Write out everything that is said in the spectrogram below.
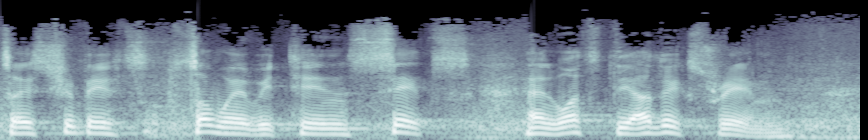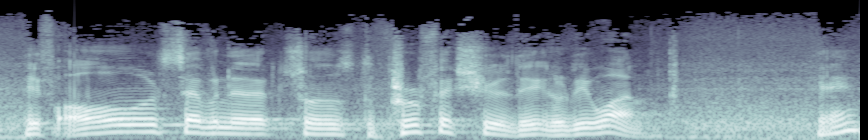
So it should be somewhere between 6 and what's the other extreme? If all 7 electrons, the perfect shielding, it will be 1. Okay?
